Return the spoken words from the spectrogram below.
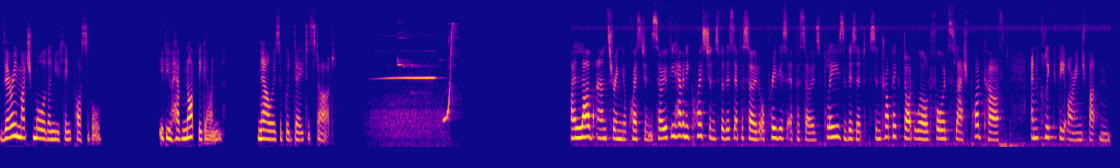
Very much more than you think possible. If you have not begun, now is a good day to start. I love answering your questions. So if you have any questions for this episode or previous episodes, please visit syntropic.world forward slash podcast and click the orange button.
